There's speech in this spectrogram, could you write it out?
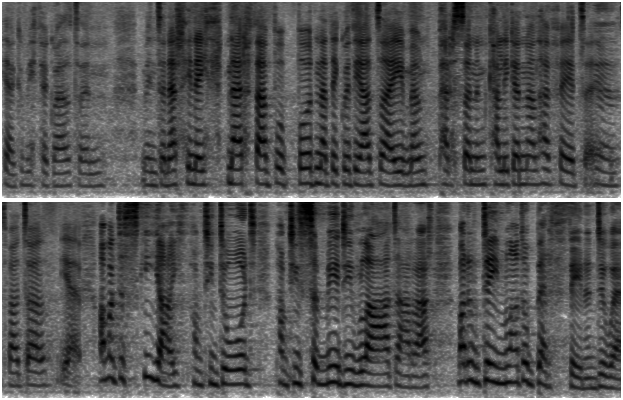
yeah gobeithio gweld yn mynd yn erthu nerth a bod, bod yna ddigwyddiadau mewn person yn cael ei gynnal hefyd. Yeah. Dyfodol, yeah. A mae dysgu iaith pam ti'n dod, pam ti'n symud i wlad arall, mae rhyw deimlad o berthyn yn dywe.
